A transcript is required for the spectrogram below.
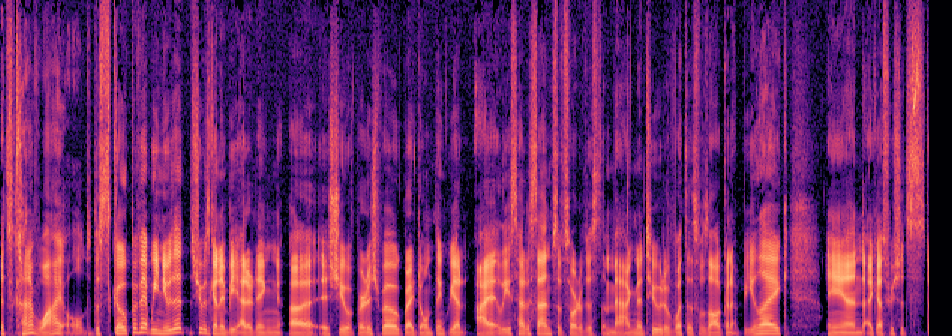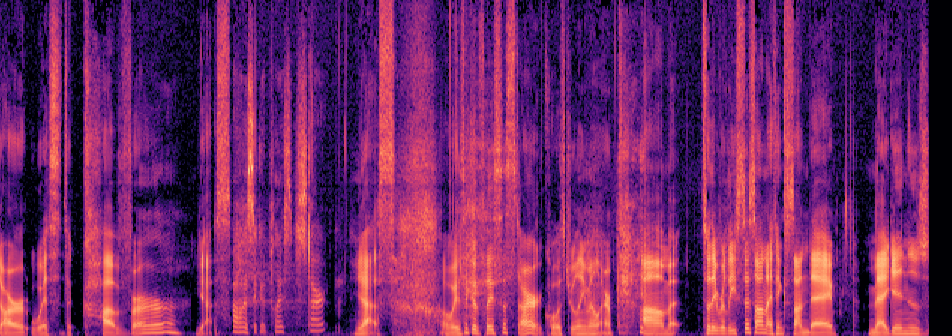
it's kind of wild. The scope of it, we knew that she was going to be editing a issue of British Vogue, but I don't think we had I at least had a sense of sort of just the magnitude of what this was all going to be like. And I guess we should start with the cover. Yes. Always a good place to start. Yes. Always a good place to start. Quote Julie Miller. Um, so they released this on, I think, Sunday. Megan's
